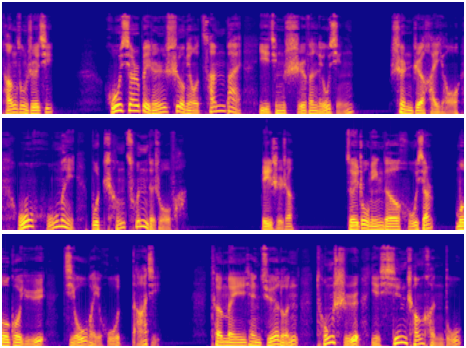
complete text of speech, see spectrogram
唐宋时期，狐仙儿被人设庙参拜，已经十分流行。甚至还有“无狐媚不成村”的说法。历史上，最著名的狐仙儿莫过于九尾狐妲己。她美艳绝伦，同时也心肠狠毒，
